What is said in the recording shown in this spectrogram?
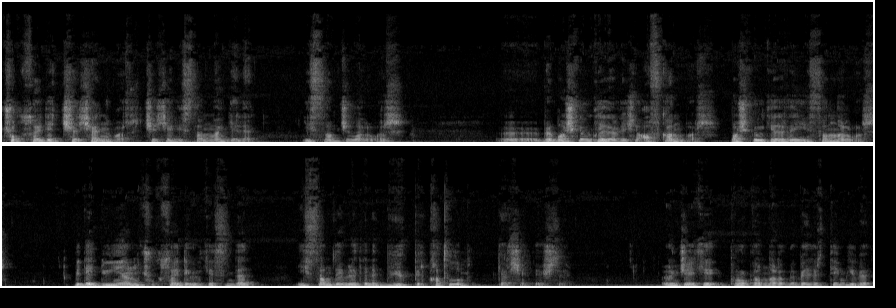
Çok sayıda Çeçen var. Çeçenistan'dan gelen İslamcılar var. Ee, ve başka ülkelerde işte Afgan var. Başka ülkelerde insanlar var. Bir de dünyanın çok sayıda ülkesinden İslam devletine büyük bir katılım gerçekleşti. Önceki programlarda belirttiğim gibi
